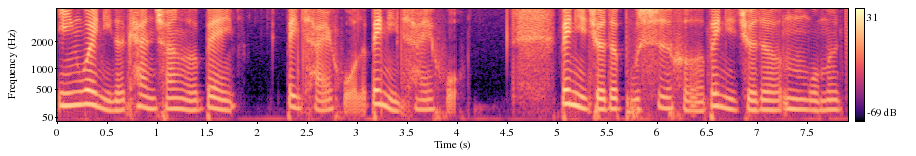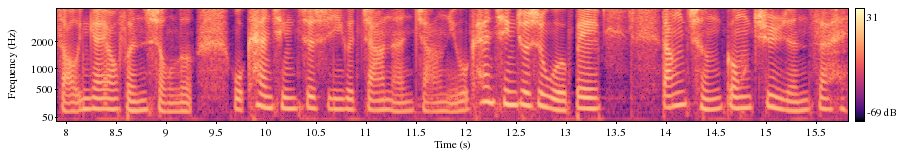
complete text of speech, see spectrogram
因为你的看穿而被被拆火了，被你拆火，被你觉得不适合，被你觉得嗯我们早应该要分手了。我看清这是一个渣男渣女，我看清就是我被。当成工具人在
